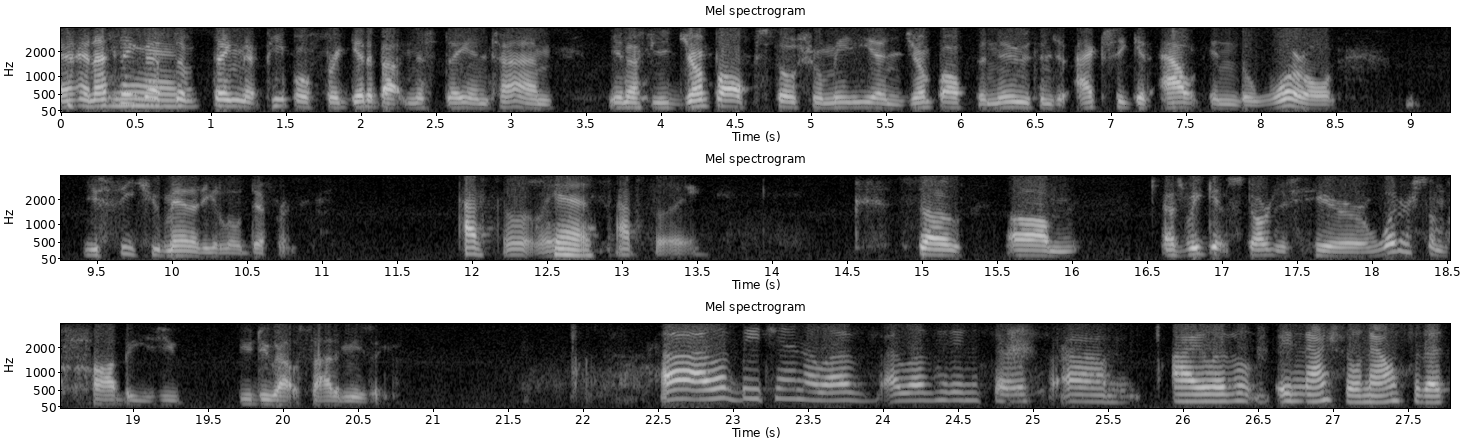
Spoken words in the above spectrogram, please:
and, and I think Yes. that's the thing that people forget about in this day and time. You know, if you jump off social media and jump off the news and just actually get out in the world, you see humanity a little different. Absolutely. Yes. Absolutely. So, um, as we get started here, what are some hobbies you you do outside of music? Uh, I love beaching. I love I love hitting the surf. Um, I live in Nashville now, so that's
